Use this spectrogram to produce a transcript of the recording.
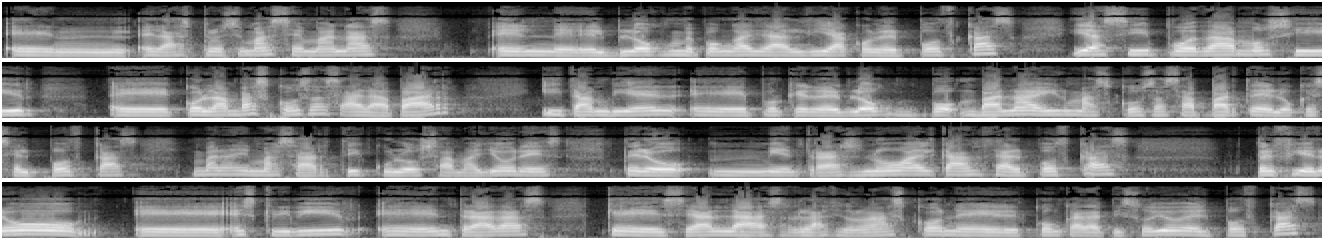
en, las próximas semanas en el blog me ponga ya al día con el podcast y así podamos ir eh, con ambas cosas a la par y también eh, porque en el blog van a ir más cosas aparte de lo que es el podcast, van a ir más artículos a mayores, pero mm, mientras no alcance al podcast, prefiero eh, escribir eh, entradas que sean las relacionadas con, el, con cada episodio del podcast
